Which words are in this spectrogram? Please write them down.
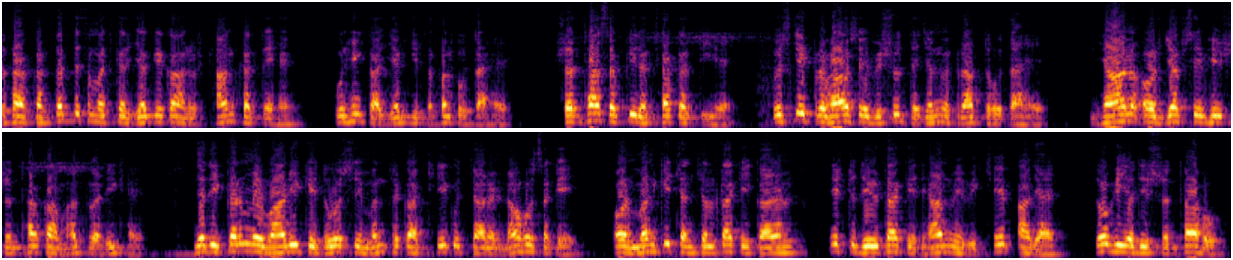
तथा कर्तव्य समझकर यज्ञ का अनुष्ठान करते हैं, उन्हीं का यज्ञ सफल होता है। श्रद्धा सबकी रक्षा करती है। उसके प्रभाव से विशुद्ध जन्म प्राप्त होता है। ध्यान और जप से भी श्रद्धा का महत्व अधिक है। यदि कर्म में वाणी के दोष से मंत्र का ठीक उच्चारण न हो सके और मन की चंचलता के कारण इष्ट देवता के ध्यान में विक्षेप आ जाए तो भी यदि श्रद्धा हो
